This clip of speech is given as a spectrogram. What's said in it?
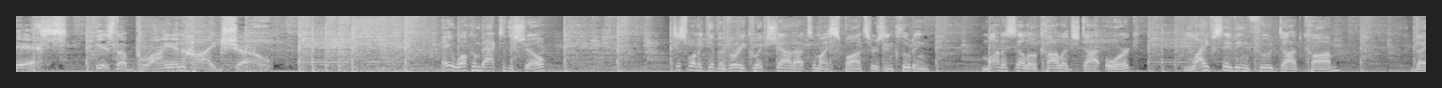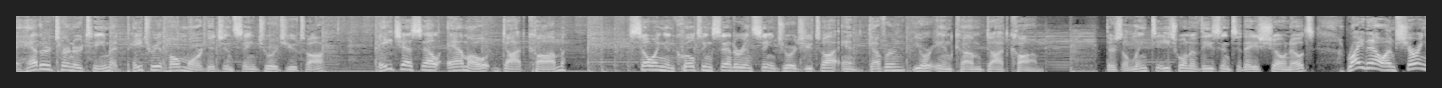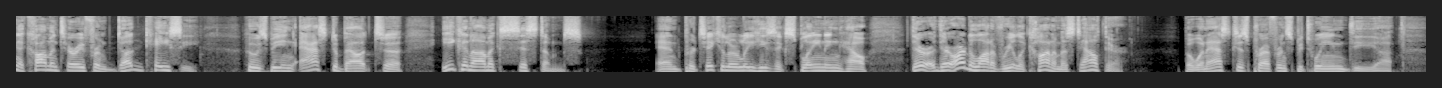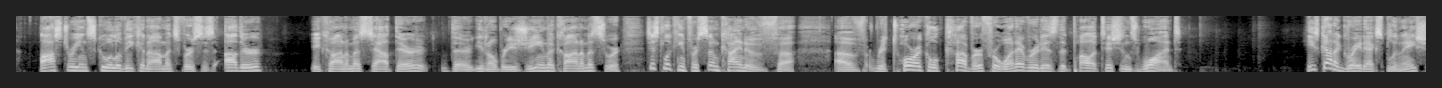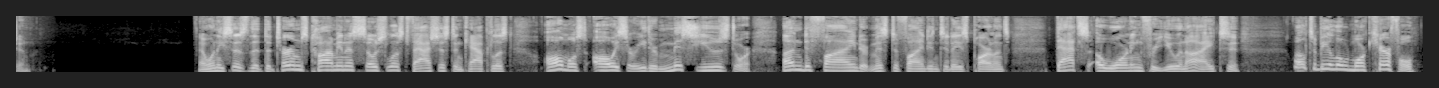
This is The Brian Hyde Show. Hey, welcome back to the show. Just want to give a very quick shout out to my sponsors, including MonticelloCollege.org, LifesavingFood.com, the Heather Turner team at Patriot Home Mortgage in St. George, Utah, HSLAmmo.com, Sewing and Quilting Center in St. George, Utah, and GovernYourIncome.com. There's a link to each one of these in today's show notes. Right now, I'm sharing a commentary from Doug Casey, who's being asked about uh, economic systems. And particularly, he's explaining how there, there aren't a lot of real economists out there. But when asked his preference between the uh, Austrian School of Economics versus other economists out there, the you know regime economists who are just looking for some kind of uh, of rhetorical cover for whatever it is that politicians want. He's got a great explanation. And when he says that the terms communist, socialist, fascist, and capitalist almost always are either misused or undefined or misdefined in today's parlance, that's a warning for you and I to, well, to be a little more careful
